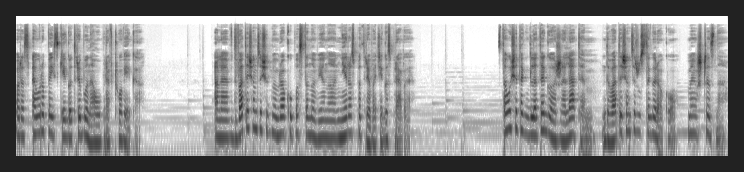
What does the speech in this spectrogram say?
oraz Europejskiego Trybunału Praw Człowieka. Ale w 2007 roku postanowiono nie rozpatrywać jego sprawy. Stało się tak dlatego, że latem 2006 roku mężczyzna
